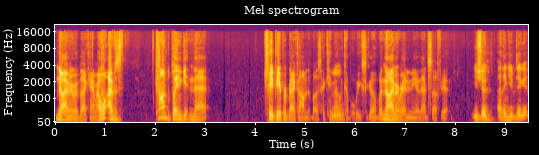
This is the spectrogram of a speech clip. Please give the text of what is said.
No, I haven't read Black Hammer. I, I was contemplating getting that trade paperback omnibus that came mm. out a couple weeks ago. But no, I haven't read any of that stuff yet. You should. I think you dig it.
